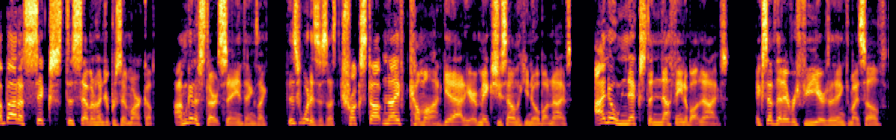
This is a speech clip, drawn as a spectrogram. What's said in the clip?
about a 6 to 700% markup. I'm going to start saying things like, this, what is this, a truck stop knife? Come on, get out of here. It makes you sound like you know about knives. I know next to nothing about knives, except that every few years I think to myself,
